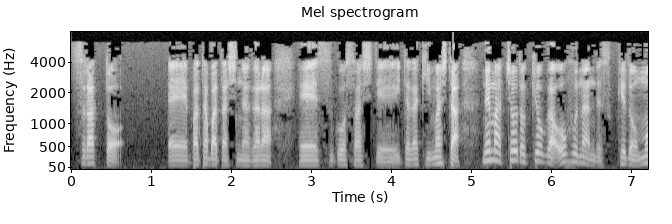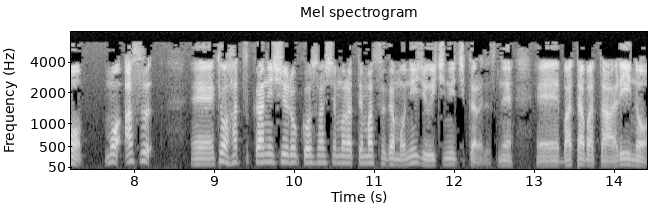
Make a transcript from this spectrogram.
スラッと、えー、バタバタしながら、えー、過ごさせていただきました。で、まあ、ちょうど今日がオフなんですけども、もう明日、えー、今日20日に収録をさせてもらってますが、もう21日からですね、えー、バタバタリーノ、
